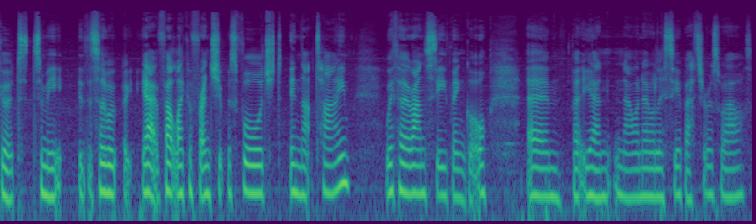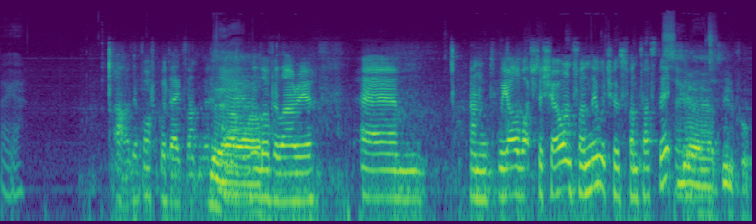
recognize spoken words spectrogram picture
good to me. So yeah, it felt like a friendship was forged in that time with her and Steve Mingle. Um, but yeah, now I know Alicia better as well. So yeah. Oh, they're both good eggs, aren't they? Yeah. I love Ilaria. Um, and we all watched the show on Sunday, which was fantastic. So Yeah, good. beautiful.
